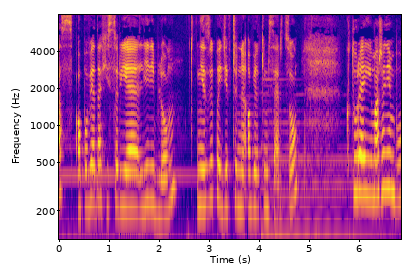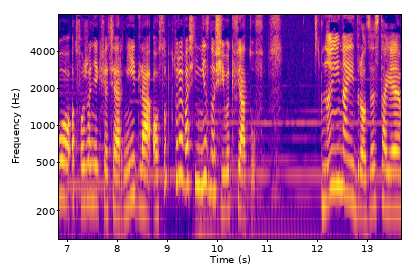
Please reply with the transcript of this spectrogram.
Us opowiada historię Lily Bloom, niezwykłej dziewczyny o wielkim sercu, której marzeniem było otworzenie kwiaciarni dla osób, które właśnie nie znosiły kwiatów. No i na jej drodze staje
